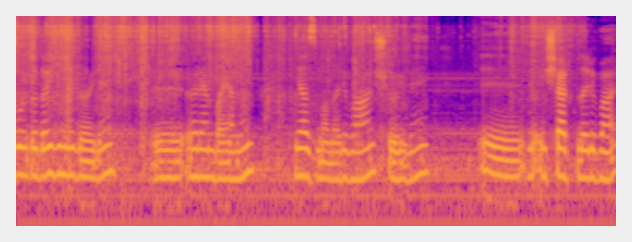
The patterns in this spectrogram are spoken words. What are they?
burada da yine böyle e, öğren bayanın yazmaları var. Şöyle e, ve eşarpları var.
